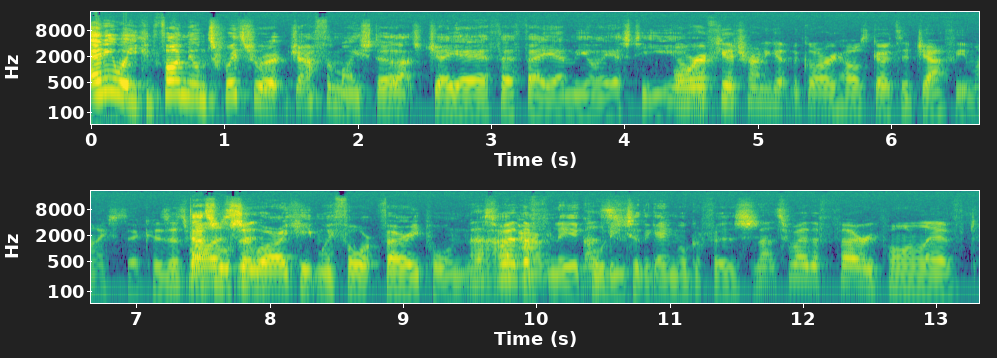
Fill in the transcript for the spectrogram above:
Anyway, you can find me on Twitter at Jaffameister. That's J A F F A M E I S T E R. Or if you're trying to get the glory holes, go to Jaffameister, because as That's well also the, where I keep my furry porn. That's uh, where the apparently, according that's- to the gameographers. That's where the furry porn lived,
